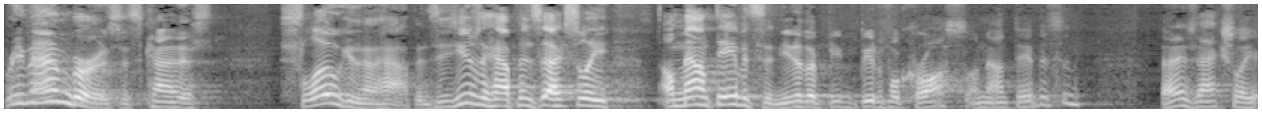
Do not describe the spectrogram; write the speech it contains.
Remember is this kind of this slogan that happens. It usually happens actually on Mount Davidson. You know the beautiful cross on Mount Davidson? That is actually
